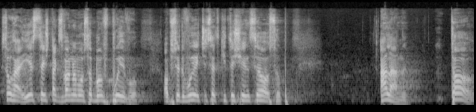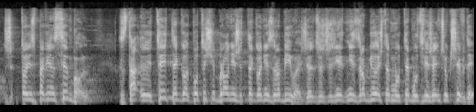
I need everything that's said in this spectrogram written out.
Słuchaj, jesteś tak zwaną osobą wpływu. Obserwuje cię setki tysięcy osób. Alan, to, to jest pewien symbol. Zda, y, ty tego, bo ty się bronisz, że tego nie zrobiłeś, że, że, nie, nie zrobiłeś temu, temu zwierzęciu krzywdy.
